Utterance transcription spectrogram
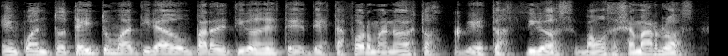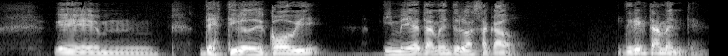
en cuanto Tatum ha tirado un par de tiros de, este, de esta forma, ¿no? estos, estos tiros, vamos a llamarlos, em, de estilo de Kobe, inmediatamente lo ha sacado, directamente.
